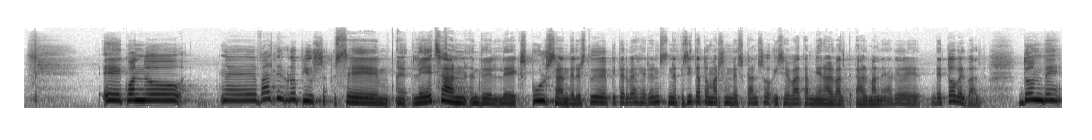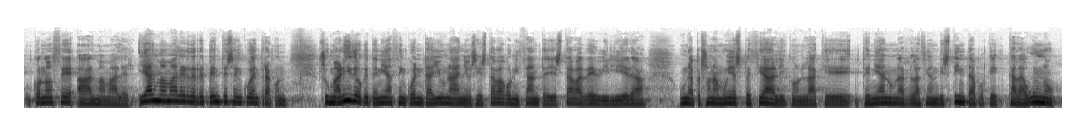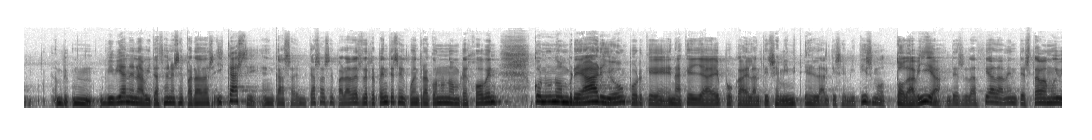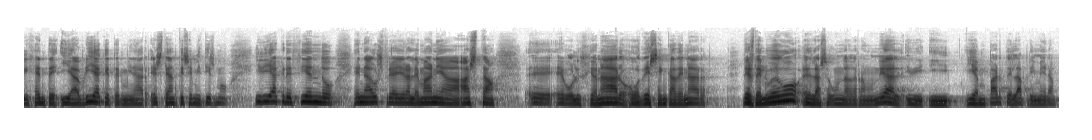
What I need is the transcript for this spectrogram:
Eh, cuando eh, Walter Gropius se, eh, le echan, le expulsan del estudio de Peter Behrens, necesita tomarse un descanso y se va también al, balneario de, de Tobelwald, donde conoce a Alma Mahler. Y Alma Mahler de repente se encuentra con su marido que tenía 51 años y estaba agonizante y estaba débil y era una persona muy especial y con la que tenían una relación distinta porque cada uno vivían en habitaciones separadas y casi en casa, en casas separadas, de repente se encuentra con un hombre joven, con un hombre ario, porque en aquella época el, antisemitismo todavía, desgraciadamente, estaba muy vigente y habría que terminar. Este antisemitismo iría creciendo en Austria y en Alemania hasta eh, evolucionar o desencadenar, desde luego, en la Segunda Guerra Mundial y en parte la Primera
